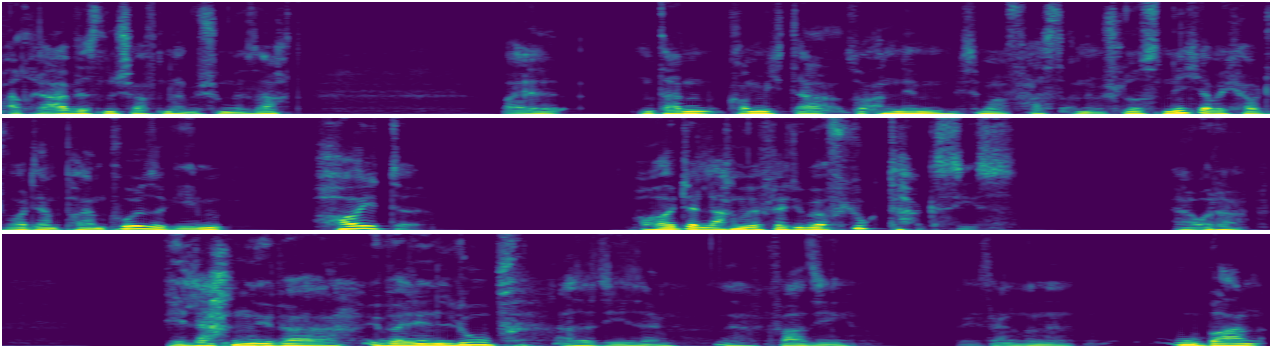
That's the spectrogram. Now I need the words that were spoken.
Materialwissenschaften habe ich schon gesagt. Weil, dann komme ich da so an dem, ich sag mal fast an dem Schluss nicht, aber ich wollte ja ein paar Impulse geben. Heute, heute lachen wir vielleicht über Flugtaxis. Ja, oder wir lachen über, über den Loop, also diese äh, quasi, wie ich sagen, so eine U-Bahn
